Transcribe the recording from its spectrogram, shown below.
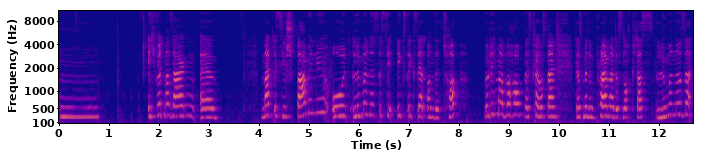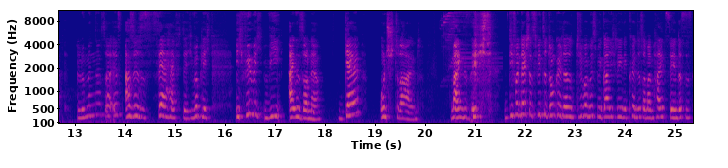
Mm, ich würde mal sagen, äh, Matte ist hier Sparmenü und Luminous ist hier XXL on the top, würde ich mal behaupten. Es kann auch sein, dass mit dem Primer das noch krass luminöser, luminöser ist. Also es ist sehr heftig, wirklich. Ich fühle mich wie eine Sonne gelb und strahlend. Mein Gesicht. Die Foundation ist viel zu dunkel, darüber müssen wir gar nicht reden. Ihr könnt es an meinem Hals sehen. Das ist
